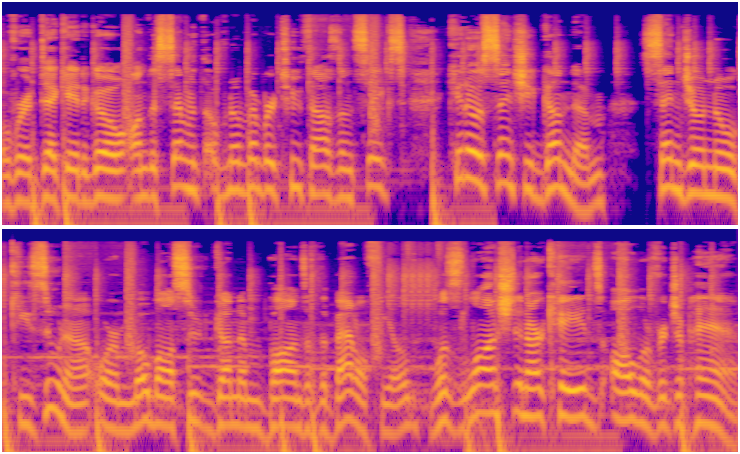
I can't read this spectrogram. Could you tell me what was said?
Over a decade ago, on the 7th of November 2006, Kido Senshi Gundam, Senjo no Kizuna, or Mobile Suit Gundam Bonds of the Battlefield, was launched in arcades all over Japan.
